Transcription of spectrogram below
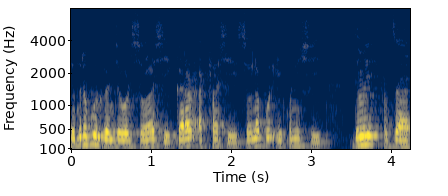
चंद्रपूर गंजवड सोळाशे कराड अठराशे सोलापूर एकोणीसशे धुळे हजार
